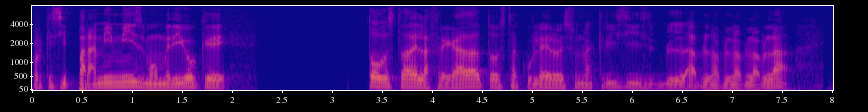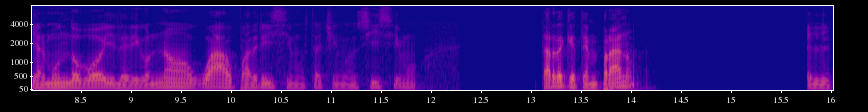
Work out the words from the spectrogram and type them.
Porque si para mí mismo me digo que todo está de la fregada, todo está culero, es una crisis, bla, bla, bla, bla, bla, y al mundo voy y le digo, no, wow, padrísimo, está chingoncísimo. Tarde que temprano el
